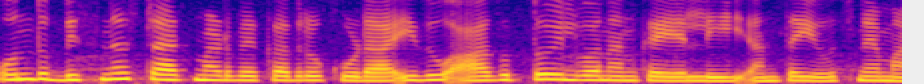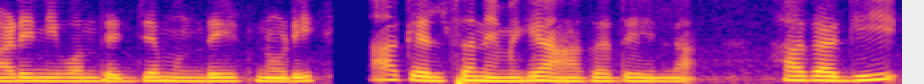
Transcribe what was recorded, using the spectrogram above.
ಒಂದು ಬಿಸ್ನೆಸ್ ಸ್ಟಾರ್ಟ್ ಮಾಡಬೇಕಾದ್ರೂ ಕೂಡ ಇದು ಆಗುತ್ತೋ ಇಲ್ವೋ ನನ್ನ ಕೈಯಲ್ಲಿ ಅಂತ ಯೋಚನೆ ಮಾಡಿ ನೀವೊಂದು ಹೆಜ್ಜೆ ಮುಂದೆ ಇಟ್ಟು ನೋಡಿ. ಆ ಕೆಲಸ ನಿಮಗೆ ಆಗೋದೇ ಇಲ್ಲ. ಹಾಗಾಗಿ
